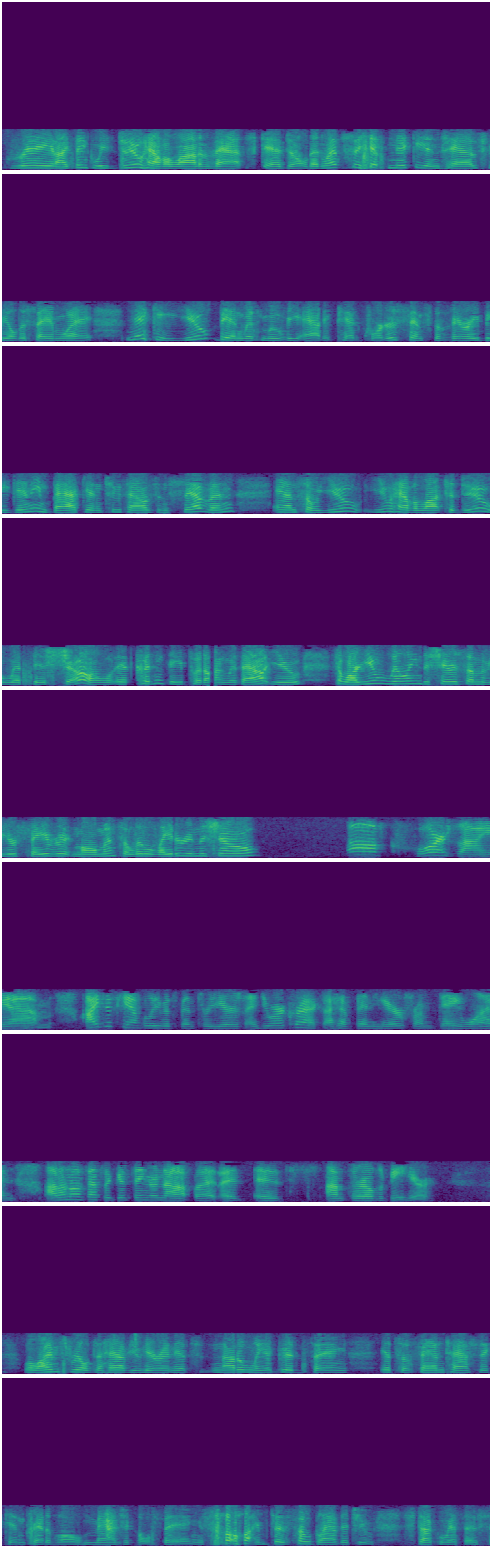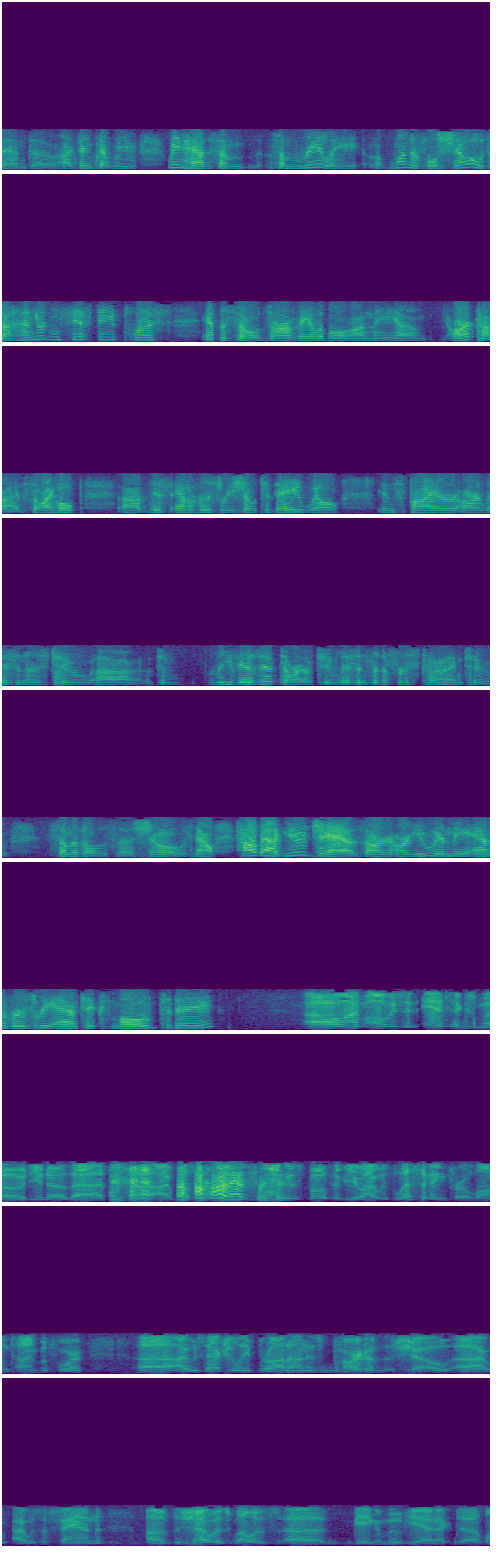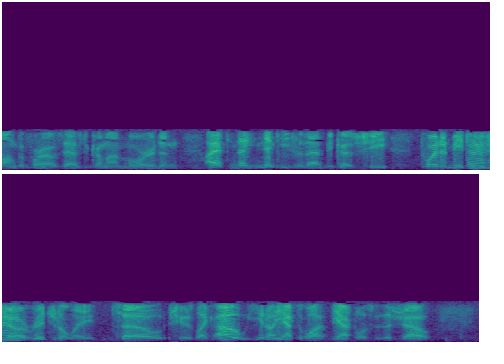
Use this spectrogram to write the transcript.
Great. I think we do have a lot of that scheduled. And let's see if Nikki and Jazz feel the same way. Nikki, you've been with Movie Addict headquarters since the very beginning, back in 2007 and so you you have a lot to do with this show it couldn't be put on without you so are you willing to share some of your favorite moments a little later in the show of course i am i just can't believe it's been three years and you are correct i have been here from day one i don't know if that's a good thing or not but it, it's i'm thrilled to be here well i'm thrilled to have you here and it's not only a good thing it's a fantastic, incredible, magical thing. So I'm just so glad that you stuck with us, and uh, I think that we've we've had some some really wonderful shows. 150 plus episodes are available on the um, archive. So I hope uh, this anniversary show today will inspire our listeners to uh, to revisit or to listen for the first time to some of those uh, shows. Now, how about you, Jazz? Are are you in the anniversary antics mode today? Oh, I'm always in antics mode. You know that. Uh, I wasn't around as long sure. as both of you. I was listening for a long time before I was actually brought on as part of the show. Uh, I was a fan of the show as well as uh, being a movie addict uh, long before I was asked to come on board. And I have to thank Nikki for that because she pointed me to the Mhm. show originally. So she was like, "Oh, you know, you have to watch, you have to listen to this show,"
